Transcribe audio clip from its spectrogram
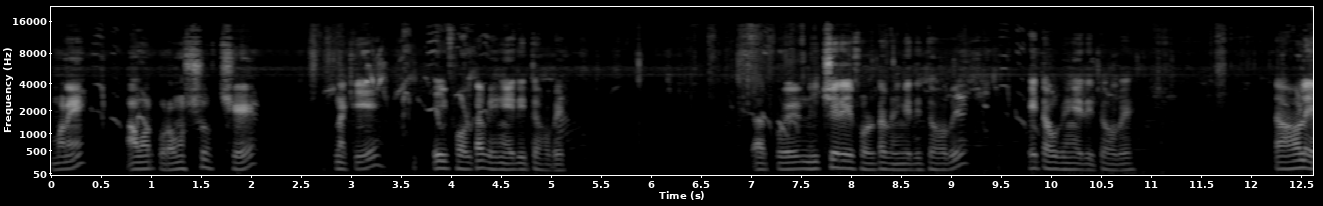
মানে আমার পরামর্শ হচ্ছে আপনাকে এই ফলটা ভেঙে দিতে হবে। তারপরে নিচের এই ফলটা ভেঙে দিতে হবে, এটাও ভেঙে দিতে হবে। তাহলে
